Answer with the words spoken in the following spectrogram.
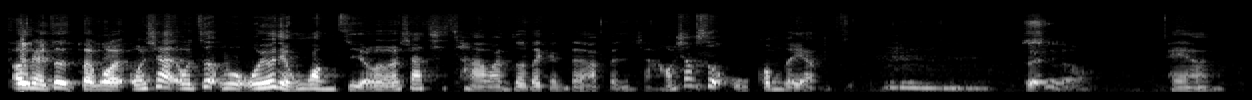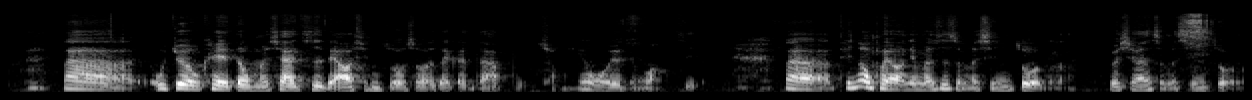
OK，这等我我下我这我我有点忘记了，我下次查完之后再跟大家分享。好像是五宫的样子。嗯，对是哦。哎呀，那我觉得我可以等我们下一次聊星座的时候再跟大家补充，因为我有点忘记了。那听众朋友，你们是什么星座呢？有喜欢什么星座呢？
